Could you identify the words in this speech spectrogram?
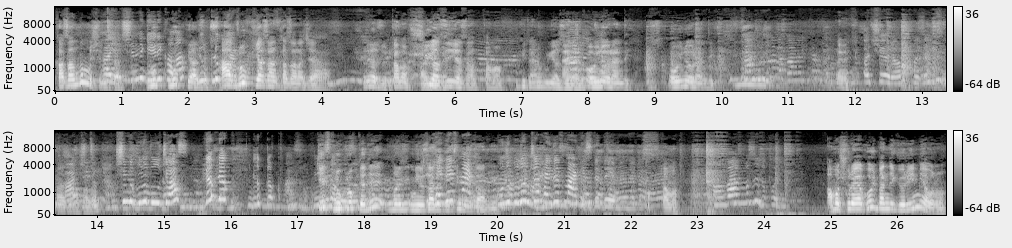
Kazandın mı şimdi Hayır sen? şimdi geri Luk- kalan luk yazacaksın. lük lük Ha luk yazan kazanacak. Şunu yazıyoruz. Tamam şu Aynen yazıyı yazan tamam. İki tane bu yazıyor. Evet oyunu öğrendik. Oyunu öğrendik. Evet. Açıyorum. Hazır mısın? Hadi bakalım. Şimdi bunu bulacağız. Lük lük. Lük lük. İlk luk luk dedi Mir- Mirza dediği Hedef için Mirza merkezi. arıyor. Bunu bulunca hedef merkezi de diyebiliriz. Tamam. Ama ben masada koyayım. Ama şuraya koy ben de göreyim ya onu.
